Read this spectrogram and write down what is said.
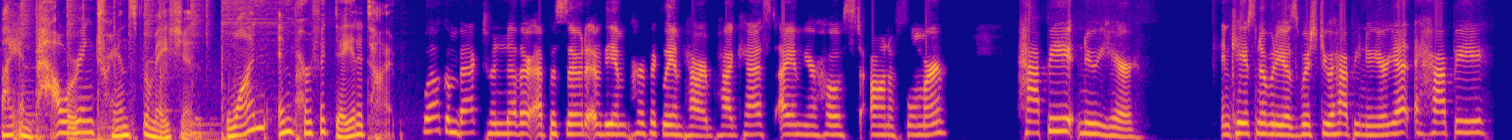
by empowering transformation, one imperfect day at a time. Welcome back to another episode of the Imperfectly Empowered podcast. I am your host, Ahna Fulmer. Happy New Year. In case nobody has wished you a Happy New Year yet, Happy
